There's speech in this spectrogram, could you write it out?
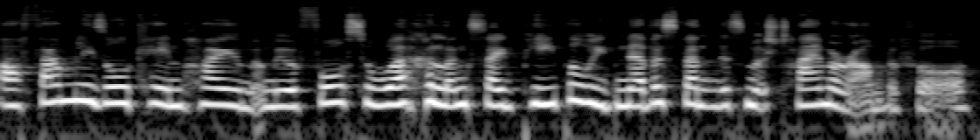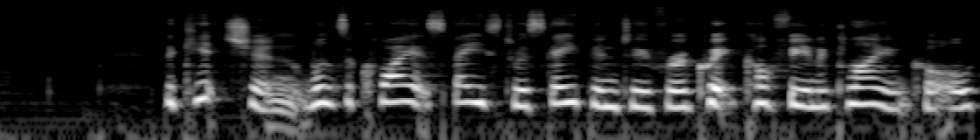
Our families all came home and we were forced to work alongside people we'd never spent this much time around before. The kitchen, once a quiet space to escape into for a quick coffee and a client call,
